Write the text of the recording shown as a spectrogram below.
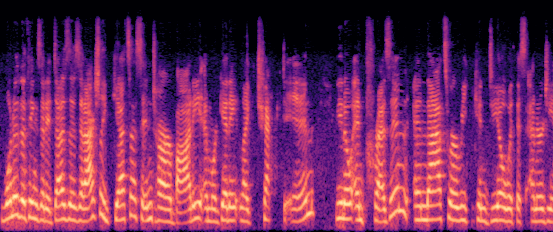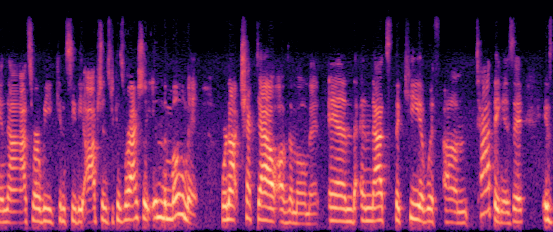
one of the things that it does is it actually gets us into our body and we're getting like checked in you know and present. And that's where we can deal with this energy and that's where we can see the options because we're actually in the moment. We're not checked out of the moment. And and that's the key with um, tapping is it is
